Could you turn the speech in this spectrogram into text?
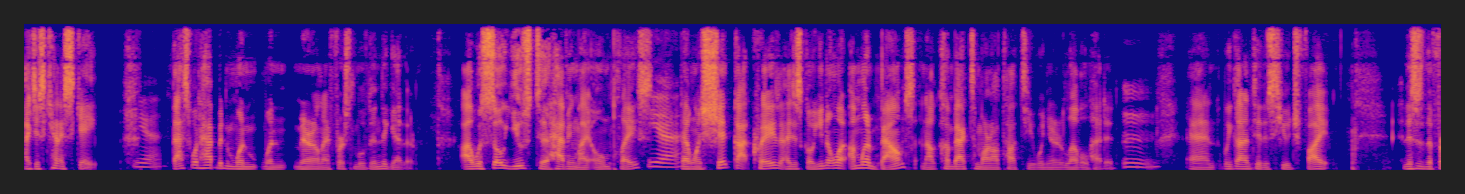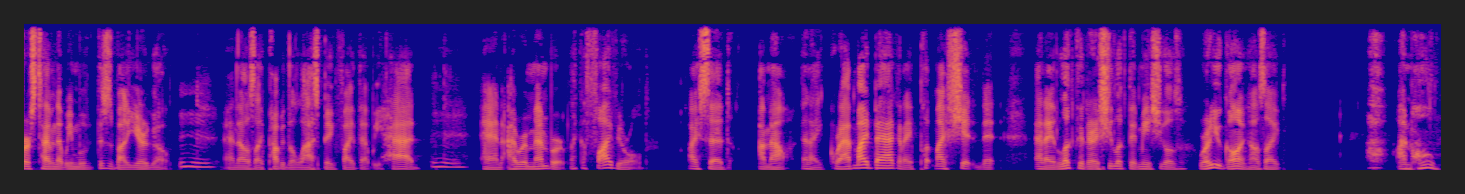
I just can't escape. Yeah That's what happened when when Meryl and I first moved in together. I was so used to having my own place Yeah. that when shit got crazy, I just go, you know what? I'm gonna bounce and I'll come back tomorrow. I'll talk to you when you're level headed. Mm. And we got into this huge fight. This is the first time that we moved. This is about a year ago, Mm-hmm. and that was like probably the last big fight that we had. And I remember, like a five year old, I said, "I'm out," and I grabbed my bag and I put my shit in it, and I looked at her, and she looked at me. She goes, "Where are you going?" I was like, oh, "I'm home."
